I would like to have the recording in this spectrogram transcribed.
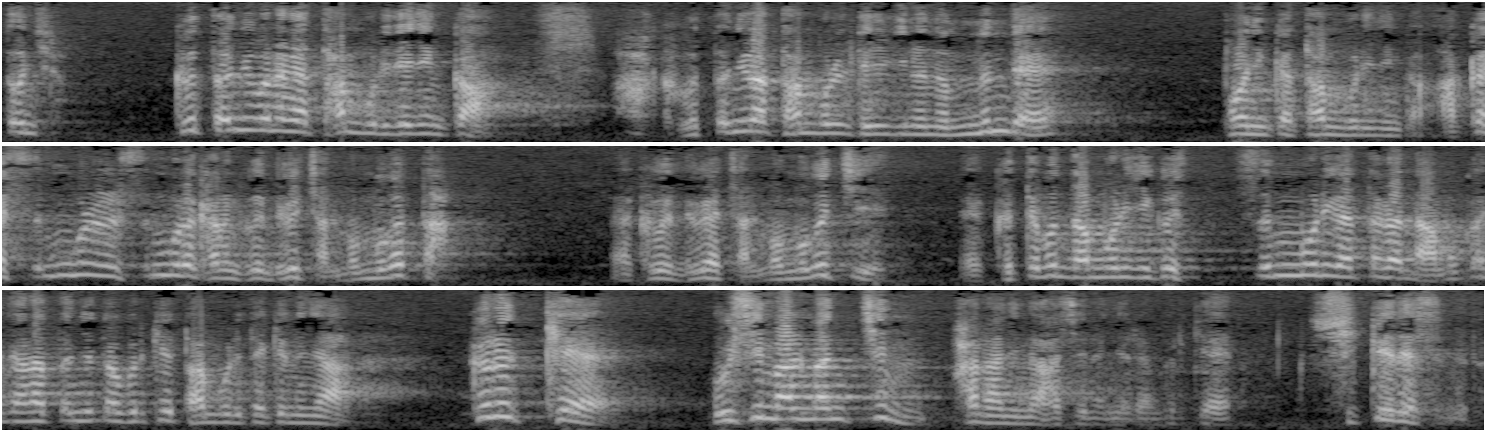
던지라. 그 던지고 나가 단물이 되니까 아 그거 던지가 단물 될 리는 없는데 보니까 단물이니까 아까 쓴물 쓴물에 가는 그거 너가 잘못 먹었다. 아, 그거 너가 잘못 먹었지. 에, 그때부터 단물이지 그 쓴물이 갔다가 나뭇가지 하나 던졌다고 그렇게 단물이 됐겠느냐. 그렇게 의심할 만큼 하나님이 하시는 일은 그렇게 쉽게 됐습니다.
